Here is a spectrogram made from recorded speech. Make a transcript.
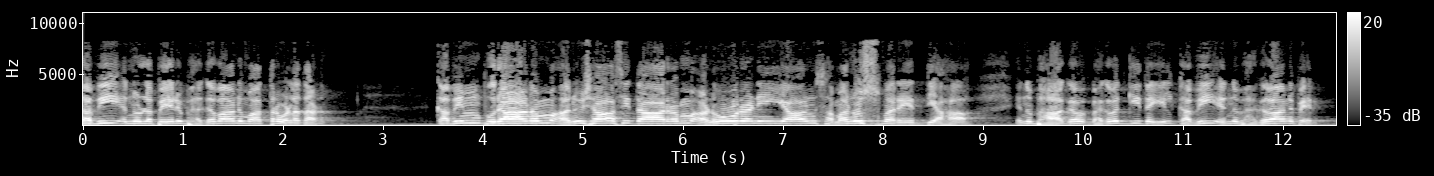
കവി എന്നുള്ള പേര് ഭഗവാന് മാത്രമുള്ളതാണ്. കവിം പുരാണം അനുശാസിതാരം അണോരണീയാൻ സമനുസ്മരേദ്യ എന്ന് ഭാഗ ഭഗവത്ഗീതയിൽ കവി എന്ന് ഭഗവാന് പേര്.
